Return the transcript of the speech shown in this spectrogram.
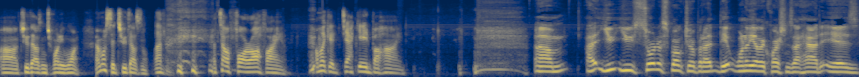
uh, 2021. I almost said 2011. That's how far off I am. I'm like a decade behind. Um, I, you you sort of spoke to it, but I, the, one of the other questions I had is,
